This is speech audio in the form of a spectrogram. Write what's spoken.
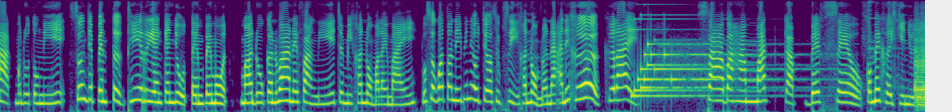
ากมาดูตรงนี้ ซึ่งจะเป็นตึกที่เรียงกันอยู่เต็มไปหมด มาดูกันว่าในฝั่งนี้จะมีขนมอะไรไหม รู้สึกว่าตอนนี้พี่นิวเจอ 14 ขนมแล้วนะ อันนี้คือ คืออะไร ซาบาฮัมมัดกับเบสเซลก็ไม่เคยกินอยู่ดี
